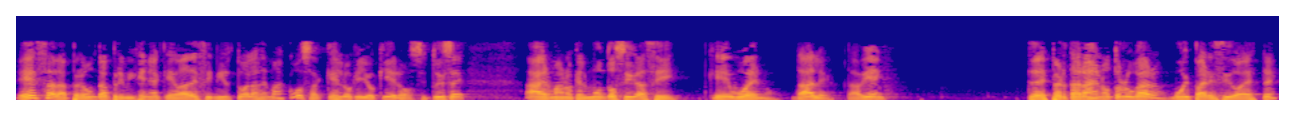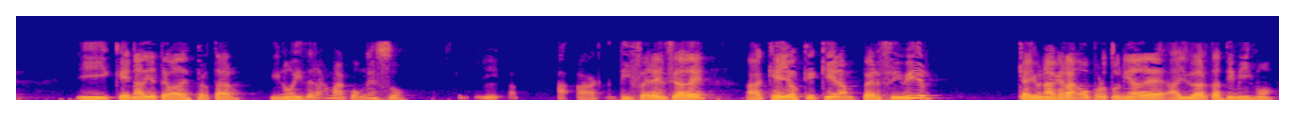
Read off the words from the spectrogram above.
Esa es la pregunta primigenia que va a definir todas las demás cosas, ¿qué es lo que yo quiero? Si tú dices, ah, hermano, que el mundo siga así, qué bueno, dale, está bien. Te despertarás en otro lugar muy parecido a este y que nadie te va a despertar y no hay drama con eso. A, diferencia de aquellos que quieran percibir que hay una gran oportunidad de ayudarte a ti mismo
